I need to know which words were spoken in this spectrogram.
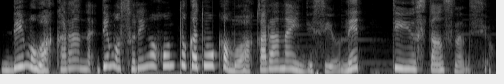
でもわからない。でもそれが本当かどうかもわからないんですよねっていうスタンスなんですよ。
